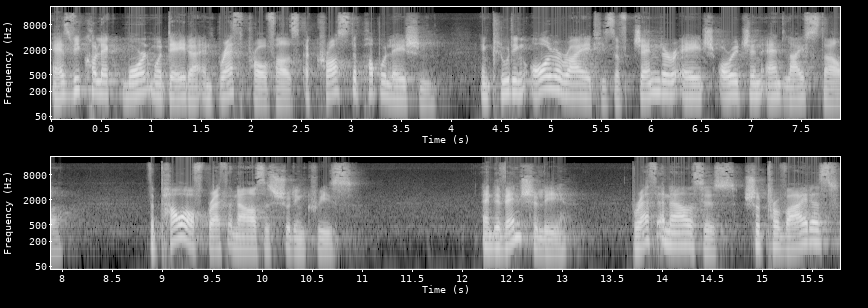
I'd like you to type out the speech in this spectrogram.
As we collect more and more data and breath profiles across the population, including all varieties of gender, age, origin, and lifestyle, the power of breath analysis should increase. And eventually, breath analysis should provide us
